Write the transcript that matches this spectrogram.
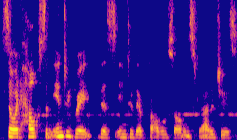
So it helps them integrate this into their problem solving strategies.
